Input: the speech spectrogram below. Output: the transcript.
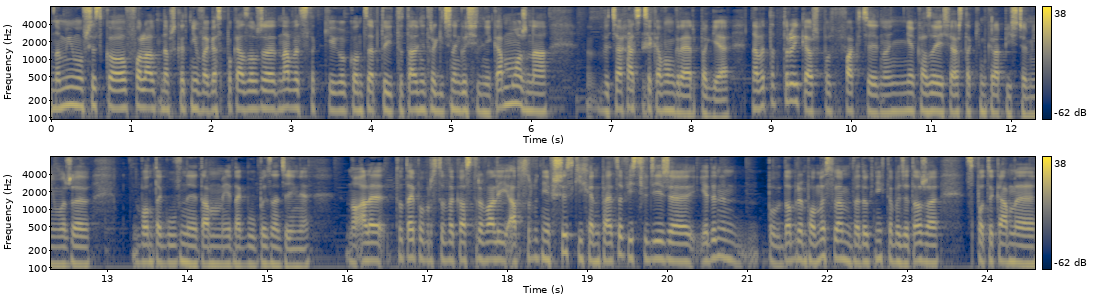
no mimo wszystko Fallout na przykład New Vegas pokazał, że nawet z takiego konceptu i totalnie tragicznego silnika można wyciachać ciekawą grę RPG. Nawet ta trójka już po fakcie no, nie okazuje się aż takim krapiszczem, mimo że wątek główny tam jednak był beznadziejny. No ale tutaj po prostu wykastrowali absolutnie wszystkich NPC-ów i stwierdzili, że jedynym dobrym pomysłem według nich to będzie to, że spotykamy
